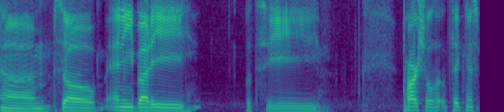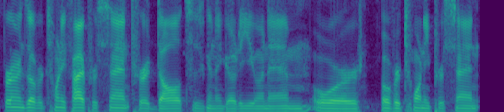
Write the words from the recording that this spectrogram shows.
Um, so anybody, let's see, partial thickness burns over 25% for adults is going to go to UNM or over 20%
